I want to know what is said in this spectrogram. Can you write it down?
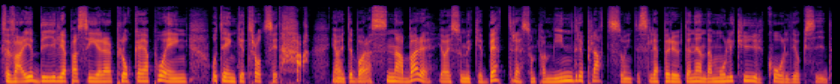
För varje bil jag passerar plockar jag poäng och tänker trotsigt, ha, jag är inte bara snabbare, jag är så mycket bättre som tar mindre plats och inte släpper ut en enda molekyl koldioxid.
